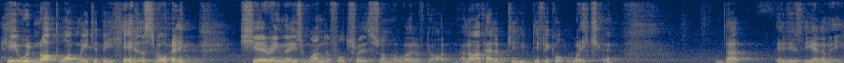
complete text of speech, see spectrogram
he would not want me to be here this morning sharing these wonderful truths from the Word of God. And I've had a pretty difficult week, but it is the enemy.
